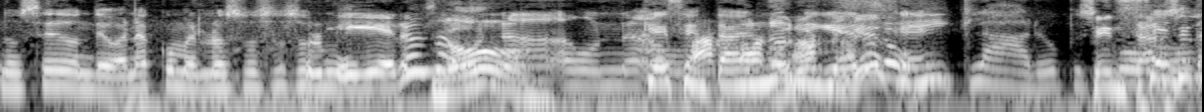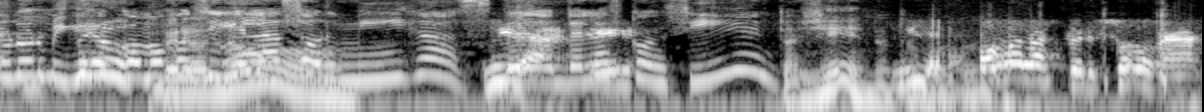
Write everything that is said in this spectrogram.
no sé, dónde van a comer los osos hormigueros? No. A una, a una- Que a sentada en un ¿Un hormiguero. Sí, claro. Pues, Sentarse ¿cómo? en un hormiguero. Pero ¿cómo Pero consiguen no. las hormigas? ¿De Mira, dónde las eh, consiguen? Está lleno. Mira, tampoco. todas las personas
